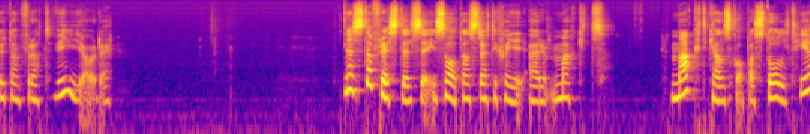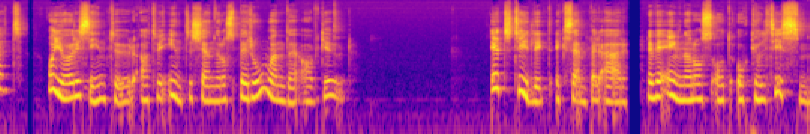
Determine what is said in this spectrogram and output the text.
utan för att vi gör det. Nästa frestelse i Satans strategi är makt. Makt kan skapa stolthet och gör i sin tur att vi inte känner oss beroende av Gud. Ett tydligt exempel är när vi ägnar oss åt okultism,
